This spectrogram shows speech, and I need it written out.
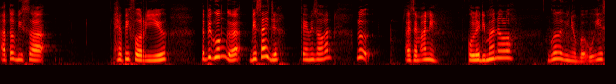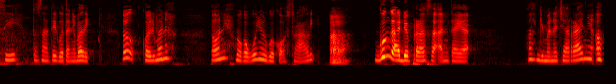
atau bisa happy for you. Tapi gue nggak, biasa aja. Kayak misalkan lu SMA nih, kuliah di mana lo? Gue lagi nyoba UI sih. Terus nanti gue tanya balik. Lo kuliah di mana? Tahu nih, bokap gue nyuruh gue ke Australia. Ah. Gue nggak ada perasaan kayak, hah gimana caranya? Oh,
